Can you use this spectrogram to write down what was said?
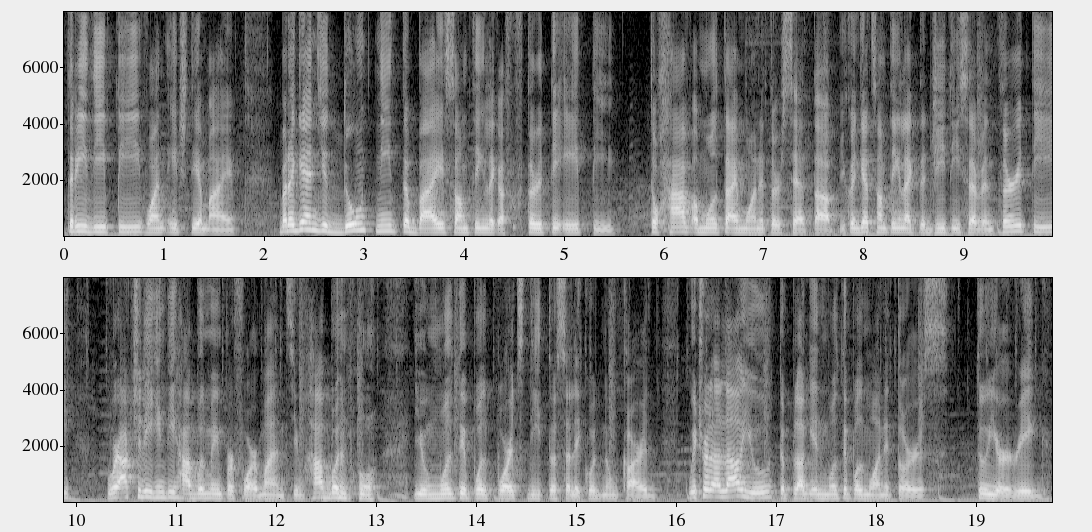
3 DP, 1 HDMI. But again, you don't need to buy something like a 3080 to have a multi-monitor setup. You can get something like the GT730 where actually hindi habol mo yung performance. Yung habol mo, yung multiple ports dito sa likod ng card, which will allow you to plug in multiple monitors to your rig.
